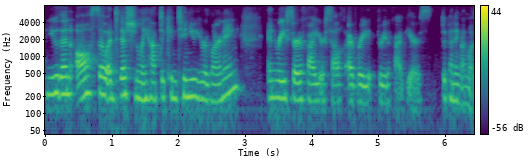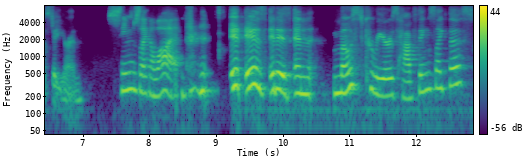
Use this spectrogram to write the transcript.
You then also additionally have to continue your learning and recertify yourself every three to five years, depending on what state you're in. Seems like a lot. it is. It is. And most careers have things like this.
